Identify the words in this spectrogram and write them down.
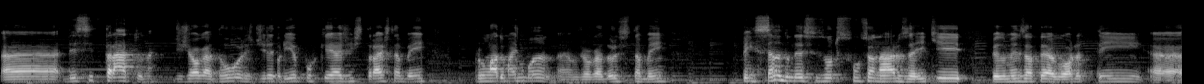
é, desse trato né, de jogadores, diretoria, porque a gente traz também para um lado mais humano, né, os jogadores também pensando nesses outros funcionários aí que, pelo menos até agora, têm, é,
